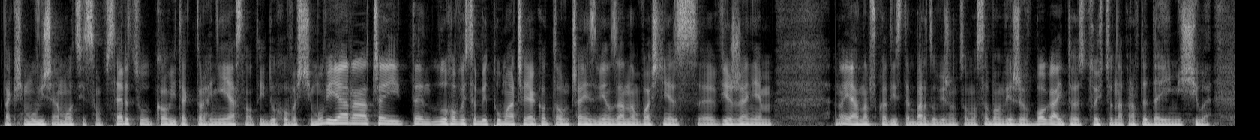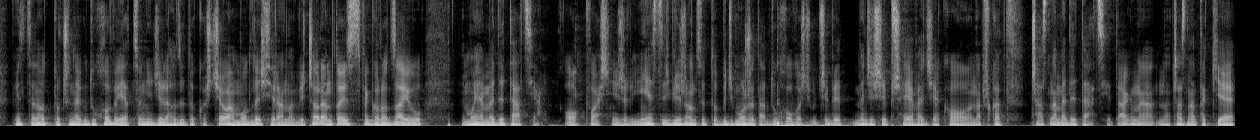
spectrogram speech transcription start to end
Tak się mówi, że emocje są w sercu. Kowi tak trochę niejasno o tej duchowości mówi. Ja raczej tę duchowość sobie tłumaczę jako tą część związaną właśnie z wierzeniem no ja na przykład jestem bardzo wierzącą osobą, wierzę w Boga i to jest coś, co naprawdę daje mi siłę. Więc ten odpoczynek duchowy, ja co niedzielę chodzę do kościoła, modlę się rano wieczorem, to jest swego rodzaju moja medytacja. O, właśnie, jeżeli nie jesteś wierzący, to być może ta duchowość u ciebie będzie się przejawiać jako na przykład czas na medytację, tak? Na, na czas na takie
